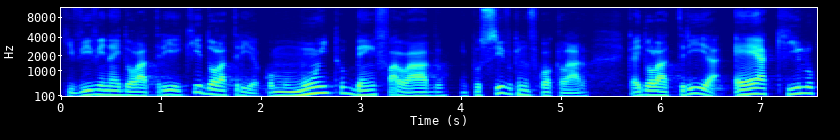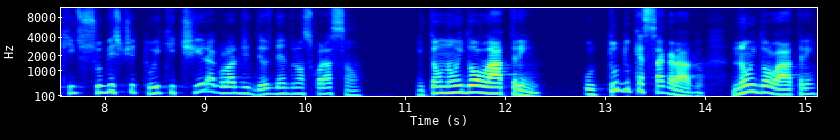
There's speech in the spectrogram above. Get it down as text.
Que vivem na idolatria. E que idolatria? Como muito bem falado, impossível que não ficou claro, que a idolatria é aquilo que substitui, que tira a glória de Deus dentro do nosso coração. Então não idolatrem por tudo que é sagrado. Não idolatrem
